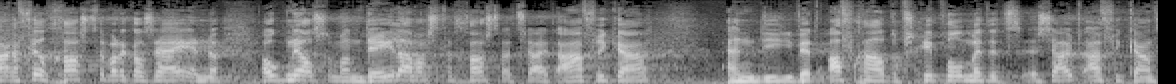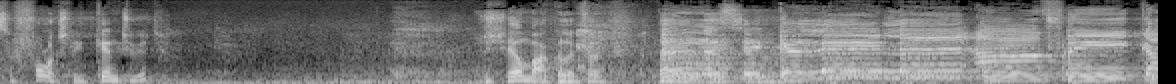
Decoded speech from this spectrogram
waren veel gasten, wat ik al zei. En eh, ook Nelson Mandela was de gast uit Zuid-Afrika. En die werd afgehaald op Schiphol met het Zuid-Afrikaanse volkslied. Kent u het? Is heel makkelijk. Afrika.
